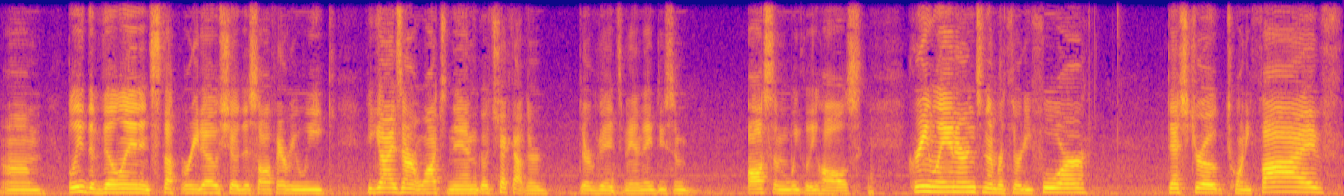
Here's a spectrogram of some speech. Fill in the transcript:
Um, believe the villain and Stuff Burrito showed this off every week you guys aren't watching them, go check out their, their vids, man. They do some awesome weekly hauls. Green Lanterns, number 34. Deathstroke, 25.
